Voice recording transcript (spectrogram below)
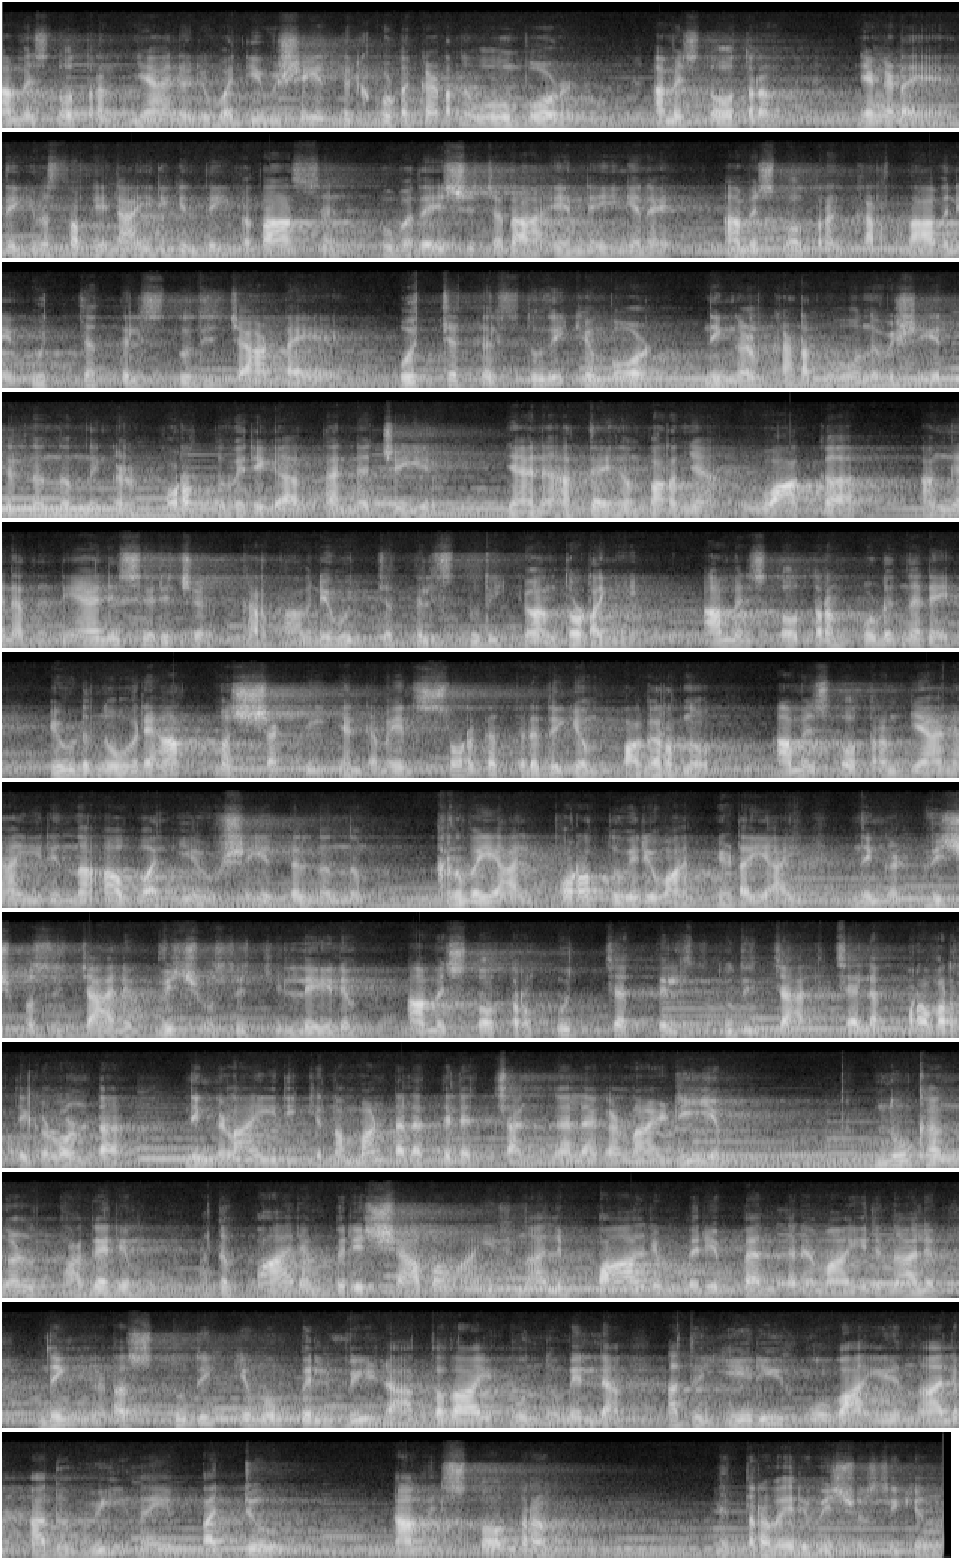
ആമൻ. സ്തോത്രം. ഞാനൊരു വലിയ വിഷയത്തിൽ കൂടെ കടന്നു പോകുമ്പോൾ ആമൻ. സ്തോത്രം. ഞങ്ങളുടെ ദൈവസഭയിലായിരിക്കും ദൈവദാസൻ ഉപദേശിച്ചതാ എന്നെ ഇങ്ങനെ ആമൻ. സ്തോത്രം. കർത്താവിനെ ഉച്ചത്തിൽ സ്തുതിച്ചാട്ടെ. ഉച്ചത്തിൽ സ്തുതിക്കുമ്പോൾ നിങ്ങൾ കടന്നു പോകുന്ന വിഷയത്തിൽ നിന്നും നിങ്ങൾ പുറത്തു വരിക തന്നെ ചെയ്യും. ഞാൻ അദ്ദേഹം പറഞ്ഞ വാക്ക് അങ്ങനെ തന്നെ അനുസരിച്ച് കർത്താവിനെ ഉച്ചത്തിൽ സ്തുതിക്കുവാൻ തുടങ്ങി. ആമൻ. സ്തോത്രം. പൊടുന്നനെ എവിടുന്ന് ഒരു ആത്മശക്തി എന്റെ മേൽ സ്വർഗത്തിലധികം പകർന്നു. ആമൻ. സ്തോത്രം. ഞാനായിരുന്ന ആ വലിയ വിഷയത്തിൽ നിന്നും കൃപയാൽ പുറത്തു വരുവാൻ ഇടയായി. നിങ്ങൾ വിശ്വസിച്ചാലും വിശ്വസിച്ചില്ലെങ്കിലും ആമൻ. സ്തോത്രം. ഉച്ചത്തിൽ സ്തുതിച്ചാൽ ചില പ്രവർത്തികളുണ്ട്. നിങ്ങളായിരിക്കുന്ന മണ്ഡലത്തിലെ ചങ്ങലകൾ അഴിയും മുഖങ്ങൾ തകരും അത് പാരമ്പര്യ ശാപമായിരുന്നാലും പാരമ്പര്യ ബന്ധനമായിരുന്നാലും നിങ്ങളുടെ സ്തുതിക്ക് മുമ്പിൽ വീഴാത്തതായി ഒന്നുമില്ല. അത് എരിഹുവായിരുന്നാലും അത് വീണേ പറ്റൂ. ആമിൻ. സ്തോത്രം. എത്ര പേര് വിശ്വസിക്കുന്നു?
